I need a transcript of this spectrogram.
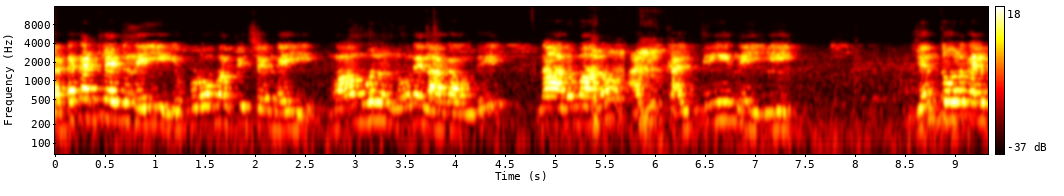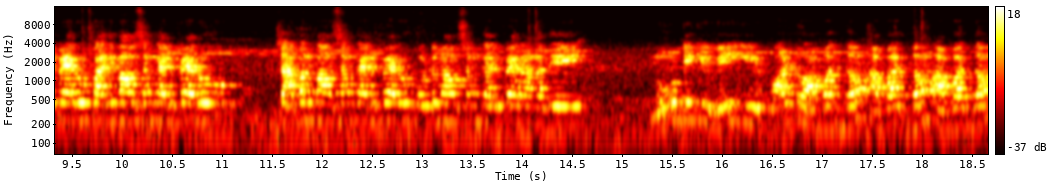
గడ్డ కట్టలేదు నెయ్యి ఎప్పుడో పంపించే నెయ్యి. మామూలు నూనె లాగా ఉంది. నా అనుమానం అది కల్తీ నెయ్యి. జంతువులు కలిపారు పంది మాంసం కలిపారు చేపల మాంసం కలిపారు గొడ్డు మాంసం కలిపారు అన్నది నూటికి వెయ్యి పాళ్ళు అబద్ధం అబద్ధం అబద్ధం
